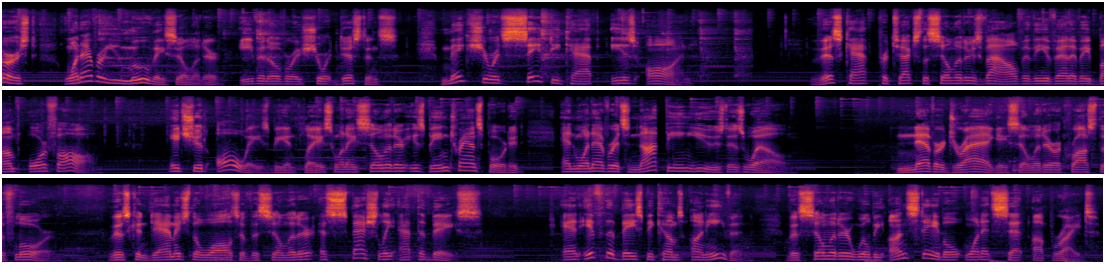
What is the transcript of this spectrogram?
First, whenever you move a cylinder, even over a short distance, make sure its safety cap is on. This cap protects the cylinder's valve in the event of a bump or fall. It should always be in place when a cylinder is being transported and whenever it's not being used as well. Never drag a cylinder across the floor. This can damage the walls of the cylinder, especially at the base. And if the base becomes uneven, the cylinder will be unstable when it's set upright.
